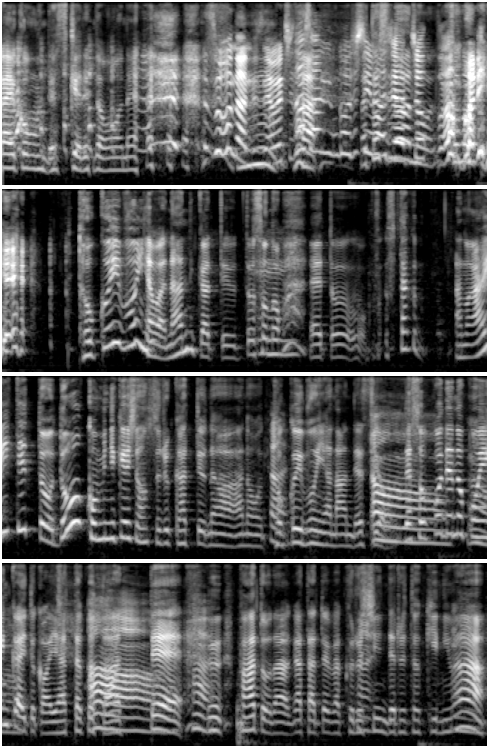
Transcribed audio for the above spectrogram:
え込むんですけれどもね。そうなんですね。うん。内田さんご自身ははいじゃあちょっとあんまり。得意分野は何かっていうとその、うん。えっ、と二くあの相手とどうコミュニケーションするかっていうのはあの、得意分野なんですよ。あー。でそこでの講演会とかはやったことあって、はい。うん、パートナーが例えば苦しんでる時には、は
